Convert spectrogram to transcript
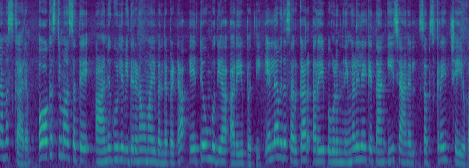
നമസ്കാരം. ഓഗസ്റ്റ് മാസത്തെ ആനുകൂല്യ വിതരണവുമായി ബന്ധപ്പെട്ട ഏറ്റവും പുതിയ അറിയിപ്പെത്തി. എല്ലാവിധ സർക്കാർ അറിയിപ്പുകളും നിങ്ങളിലേക്ക് എത്താൻ ഈ ചാനൽ സബ്സ്ക്രൈബ് ചെയ്യുക.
